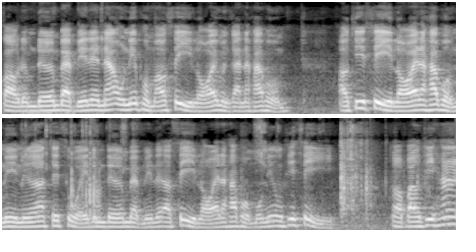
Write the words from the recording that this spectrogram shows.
เก่าๆเดิมๆแบบนี้เลยนะองค์นี้ผมเอาสี่ร้อยเหมือนกันนะครับผมเอาที่สี่ร้อยนะครับผมนี่เนื้อสวยๆเดิมๆแบบนี้เลยเอาสี่ร้อยนะครับผมองค์นี้องค์ที่สี่ต่อไปองค์ที่ห้า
